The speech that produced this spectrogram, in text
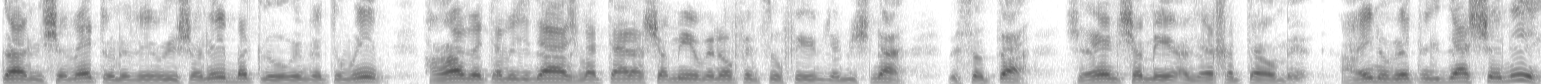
דן משמתו נביאים ראשונים, בטלו אורים ותומים. חרב בית המקדש, בטל השמיר ונופן צופים, זה משנה, וסוטה, שאין שמיר, אז איך אתה אומר? היינו בית מקדש שני.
